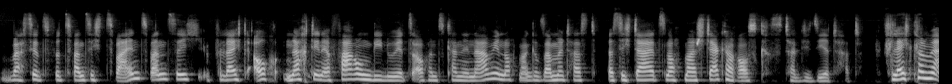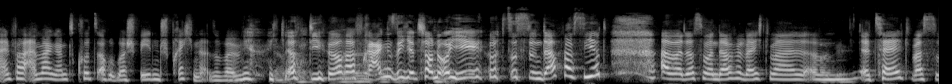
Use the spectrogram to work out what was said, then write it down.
was jetzt für 2022 vielleicht auch nach den Erfahrungen, die du jetzt auch in Skandinavien nochmal gesammelt hast, was sich da jetzt nochmal stärker rauskristallisiert hat? Vielleicht können wir einfach einmal ganz kurz auch über Schweden sprechen. Also, weil wir, ich glaube, die Hörer fragen sich jetzt schon, oh je, was ist denn da passiert? Aber dass man da vielleicht mal ähm, erzählt, was,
